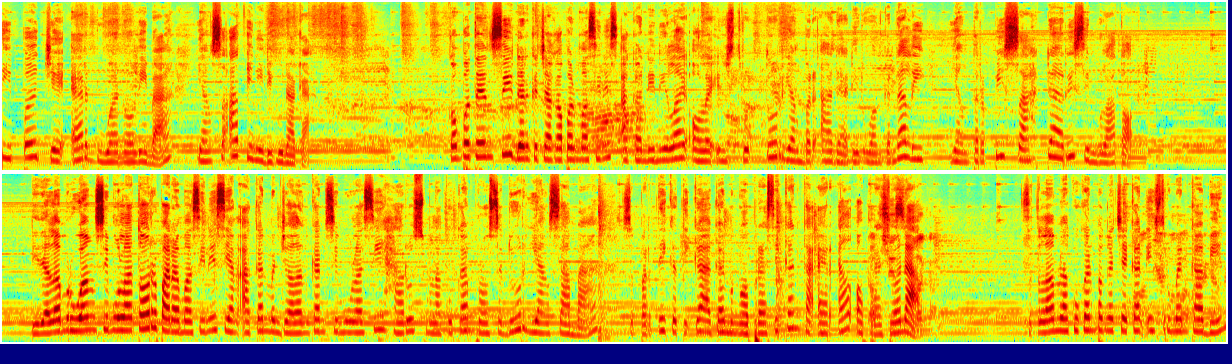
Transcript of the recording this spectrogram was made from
tipe JR205 yang saat ini digunakan. Kompetensi dan kecakapan masinis akan dinilai oleh instruktur yang berada di ruang kendali yang terpisah dari simulator. Di dalam ruang simulator, para masinis yang akan menjalankan simulasi harus melakukan prosedur yang sama seperti ketika akan mengoperasikan KRL operasional. Setelah melakukan pengecekan instrumen kabin,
